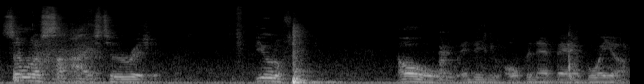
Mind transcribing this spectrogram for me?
Similar size to the Ridgid. Beautiful. Oh, and then you open that bad boy up.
